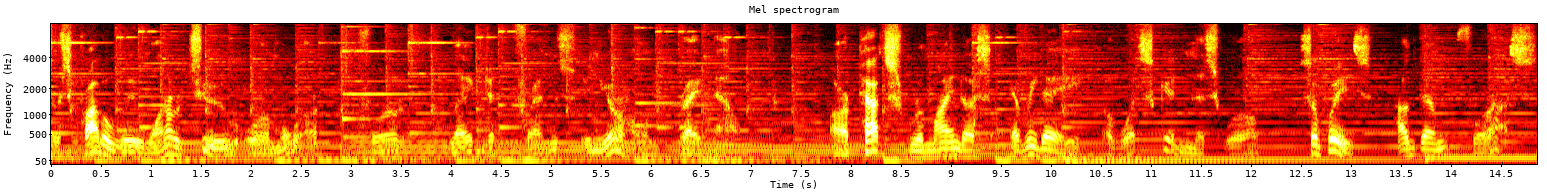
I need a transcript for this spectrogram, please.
there's probably one or two or more four-legged friends in your home right now. Our pets remind us every day of what's good in this world, so please hug them for us.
